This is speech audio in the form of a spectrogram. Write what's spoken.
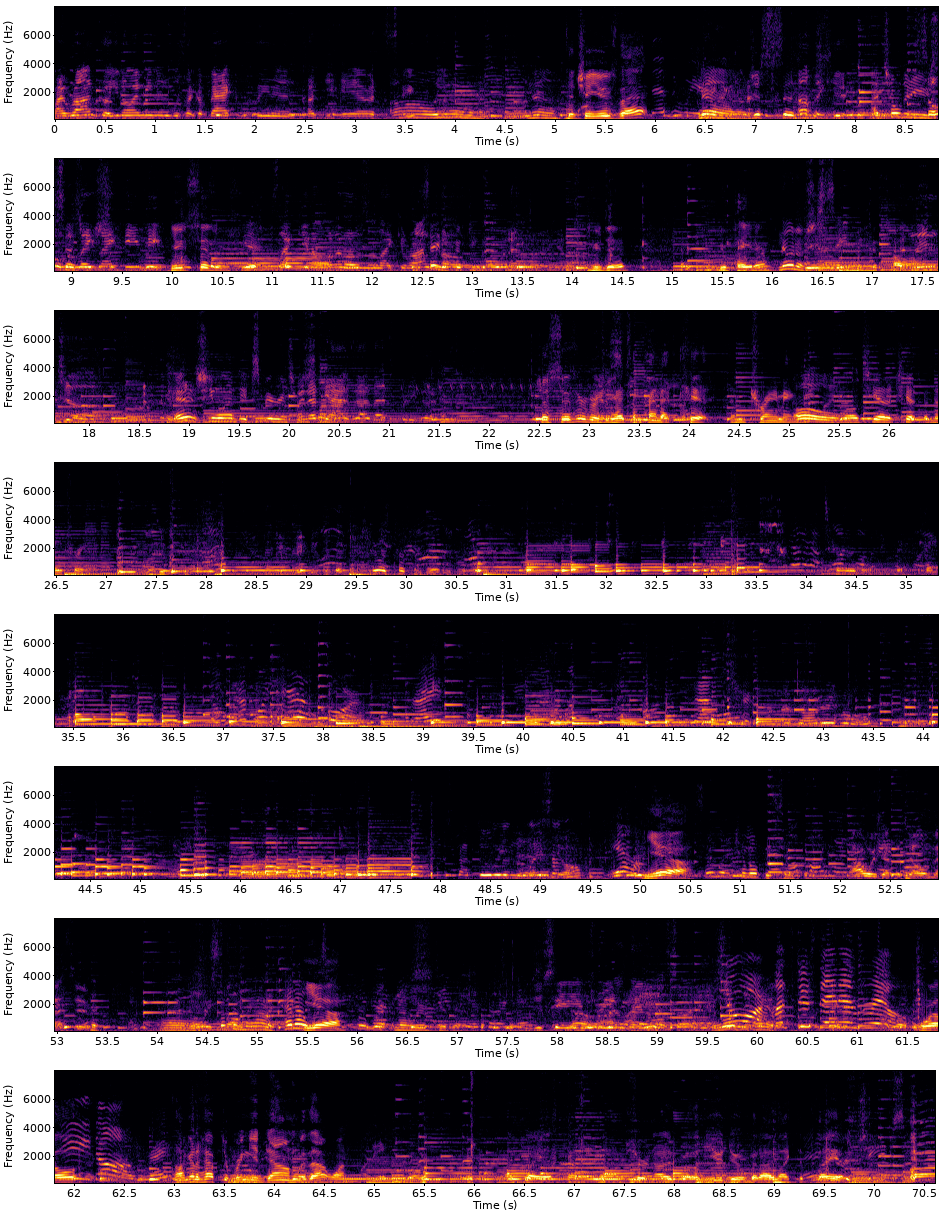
My Ronco, you know what I mean? It was like a vacuum cleaner and cut your hair at the same Oh, yeah. No. Did she use that? That's weird. No, no, just scissors. You. I told her to use Sold with late scissors. night TV. Use scissors. It Yeah. was like, you know, one of those, like your Save me Ronco. 15. whatever, you know. You did? You paid her? No, no, she saved me 50 Oh. Ninja. And she wanted the experience My herself. nephew has that. That's pretty good. Just scissors, or she had some kind of kit and training? Oh, well, she had a kit, but no training. she always took me good. Yeah. Somebody come up with something. I always have to tell them that too. Uh, something melodic. How about Yeah. Whiskey for No, we did that. a couple times. Did you say no, real then also? Sure, let's do St. Anne's Reel. Well, Hey, dog, right? I'm gonna have to bring you down with that one. I play it. No, I'm sure not as well as you do, but I like to play You're a it.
